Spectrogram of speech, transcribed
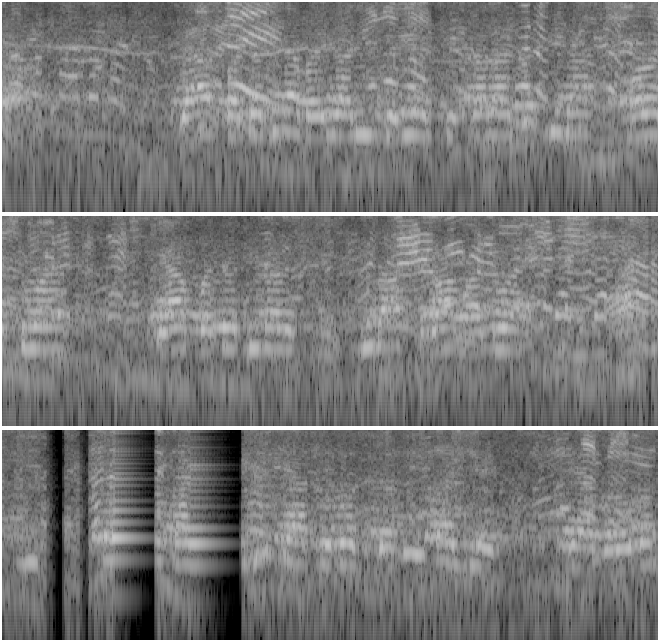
ज्या पद्धतीनं बैलगाडी शर्यत शिकायला शिस्तीला महत्त्व या पद्धतीनं शिस्तीला सुद्धा महत्त्व त्यासोबत गती पाहिजे. त्यासोबत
